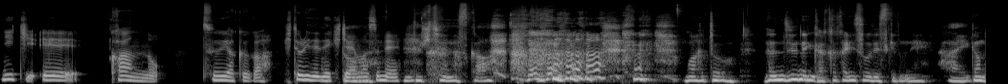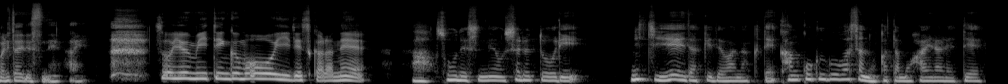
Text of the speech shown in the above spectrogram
日英韓の通訳が一人でできちゃいますね。できちゃいますか？もうあと何十年かかかりそうですけどね。はい、頑張りたいですね。はい。そういうミーティングも多いですからね。あ、そうですね。おっしゃる通り、日英だけではなくて韓国語話者の方も入られて、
